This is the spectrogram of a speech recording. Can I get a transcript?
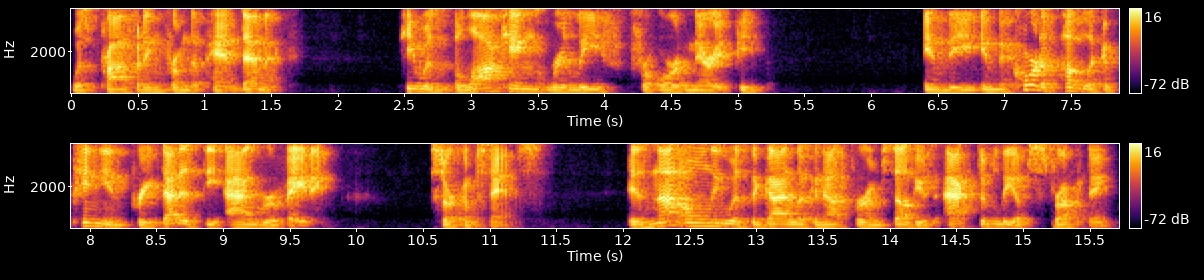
was profiting from the pandemic, he was blocking relief for ordinary people. In the in the court of public opinion, Preet that is the aggravating circumstance. Is not only was the guy looking out for himself, he was actively obstructing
